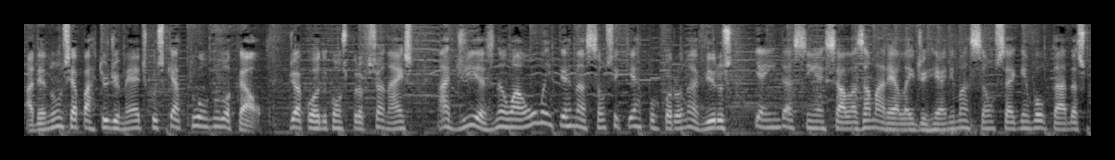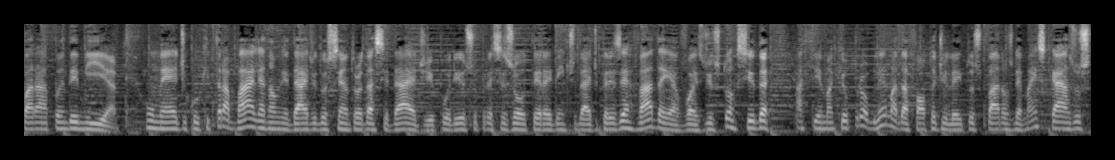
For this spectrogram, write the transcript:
A denúncia a partir de médicos que atuam no local. De acordo com os profissionais, há dias não há uma internação sequer por coronavírus e ainda assim as salas amarela e de reanimação seguem voltadas para a pandemia. Um médico que trabalha na unidade do centro da cidade e por isso precisou ter a identidade preservada e a voz distorcida, afirma que o problema da falta de leitos para os demais casos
